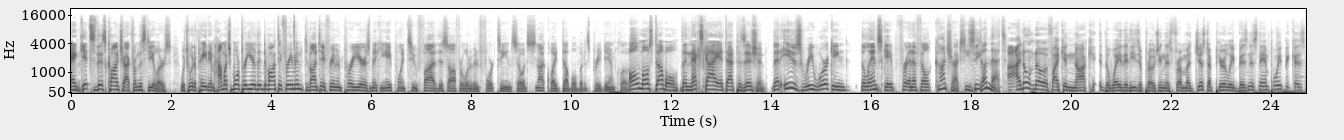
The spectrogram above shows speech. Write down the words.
and gets this contract from the Steelers, which would have paid him how much more per year than Devonta Freeman? Devonta Freeman per year is making 8.25. This offer would have been 14, so it's not quite double, but it's pretty damn close. Almost double the next guy at that position. That is reworking the landscape for NFL contracts. He's done that. I I don't know if I can knock the way that he's approaching this from a, just a purely business standpoint because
